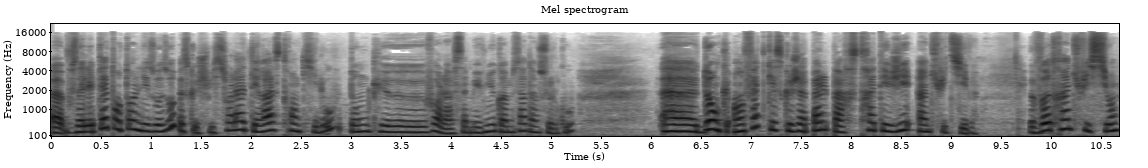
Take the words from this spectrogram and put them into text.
Euh, vous allez peut-être entendre les oiseaux parce que je suis sur la terrasse tranquillou. Donc euh, voilà, ça m'est venu comme ça d'un seul coup. Euh, donc en fait, qu'est-ce que j'appelle par stratégie intuitive? Votre intuition,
